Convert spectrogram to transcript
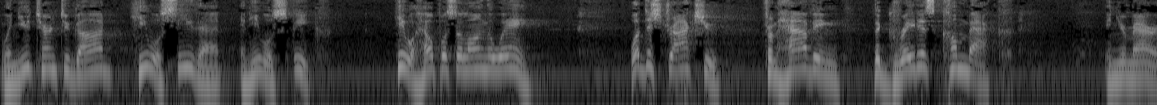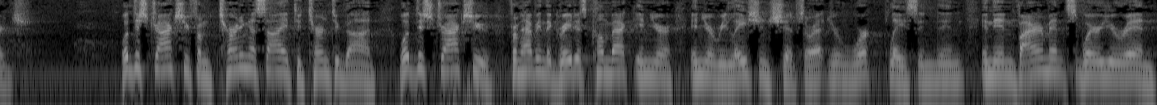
When you turn to God, He will see that and He will speak. He will help us along the way. What distracts you from having the greatest comeback in your marriage? What distracts you from turning aside to turn to God? What distracts you from having the greatest comeback in your, in your relationships or at your workplace, in, in, in the environments where you're in,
